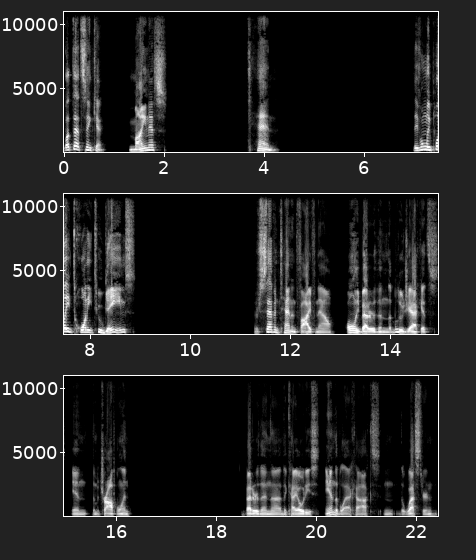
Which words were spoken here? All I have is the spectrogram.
Let that sink in. Minus 10. They've only played 22 games. They're 7, 10, and 5 now. Only better than the Blue Jackets in the Metropolitan. Better than uh, the Coyotes and the Blackhawks in the Western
